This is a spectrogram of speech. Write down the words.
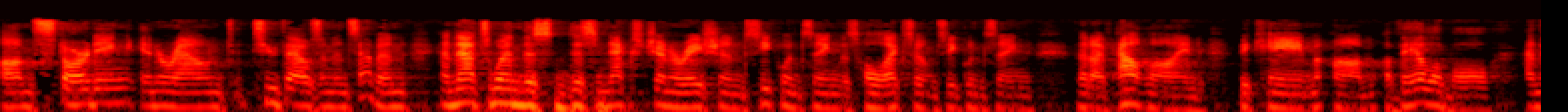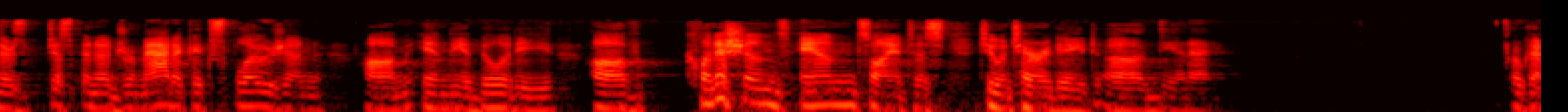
um, starting in around 2007. And that's when this, this next generation sequencing, this whole exome sequencing that I've outlined, became um, available. And there's just been a dramatic explosion um, in the ability of clinicians and scientists to interrogate uh, DNA. Okay,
